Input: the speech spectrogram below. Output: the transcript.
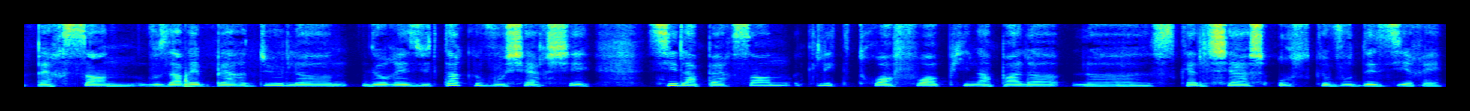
personne. Vous avez perdu le, le, résultat que vous cherchez. Si la personne clique trois fois puis n'a pas le, le, ce qu'elle cherche ou ce que vous désirez.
